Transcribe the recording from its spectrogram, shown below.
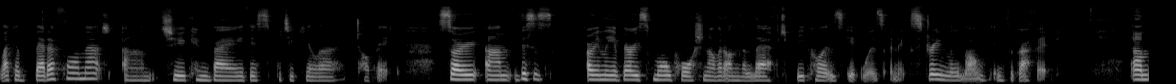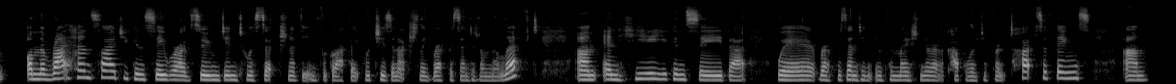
like a better format um, to convey this particular topic. So, um, this is only a very small portion of it on the left because it was an extremely long infographic. Um, on the right hand side, you can see where I've zoomed into a section of the infographic, which isn't actually represented on the left. Um, and here you can see that we're representing information around a couple of different types of things. Um,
